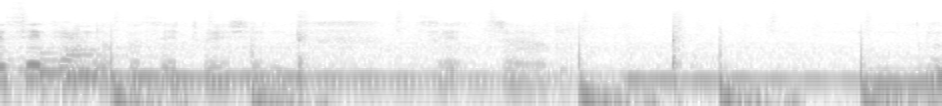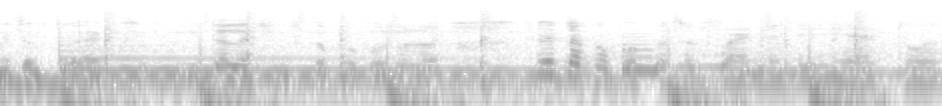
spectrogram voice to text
uh, a dicey kind of a situation with um, with to accept Gita Lakshmi's proposal or Shweta proposal finally he had to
